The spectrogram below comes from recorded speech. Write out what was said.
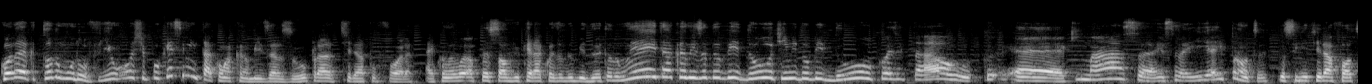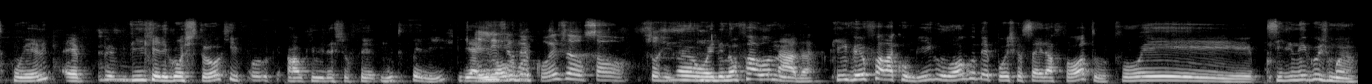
quando todo mundo viu, oxe, por que esse menino tá com a camisa azul pra tirar por fora? Aí quando o pessoal viu que era coisa do Bidu, todo mundo, eita, a camisa do Bidu, time do Bidu, coisa e tal é, que massa, isso aí. E aí pronto, consegui tirar foto com ele. É, vi que ele gostou, que foi algo que me deixou fe muito feliz. E aí, ele disse alguma coisa ou só sorriu? Não, ele não falou nada. Quem veio falar comigo logo depois que eu saí da foto foi Sidney Guzman,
